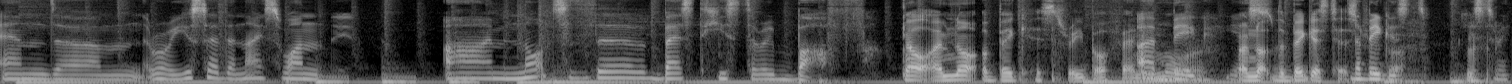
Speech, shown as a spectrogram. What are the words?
And, um, Rory, you said a nice one. I'm not the best history buff. Well, I'm not a big history buff anymore. big, I'm not the biggest history. the biggest history.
